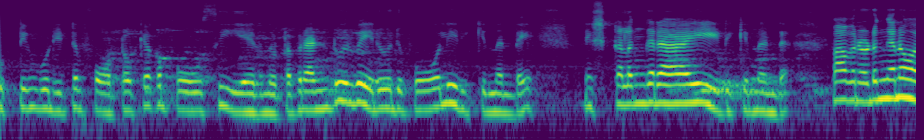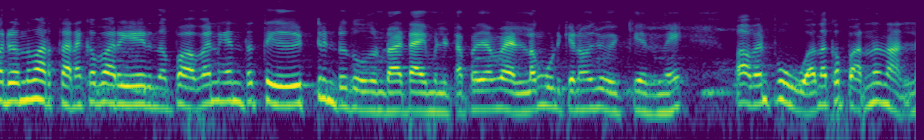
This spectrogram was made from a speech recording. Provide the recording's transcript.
കുട്ടിയും കൂടിയിട്ട് ഫോട്ടോയ്ക്കൊക്കെ പോസ് ചെയ്യായിരുന്നു കേട്ടോ അപ്പോൾ രണ്ടുപേരും പേരും ഒരുപോലെ ഇരിക്കുന്നുണ്ട്. നിഷ്കളങ്കരായി ഇരിക്കുന്നുണ്ട്. അപ്പോൾ അവനോട് ഇങ്ങനെ ഓരോന്ന് വർത്താനൊക്കെ പറയായിരുന്നു. അപ്പോൾ അവൻ എന്താ തേട്ടുണ്ട് തോന്നുന്നുണ്ട് ആ ടൈമിലിട്ട് അപ്പോൾ ഞാൻ വെള്ളം കുടിക്കണോ ചോദിക്കായിരുന്നേ. അപ്പോൾ അവൻ പോവാന്നൊക്കെ പറഞ്ഞ് നല്ല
